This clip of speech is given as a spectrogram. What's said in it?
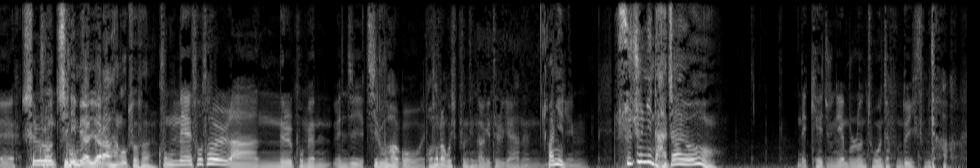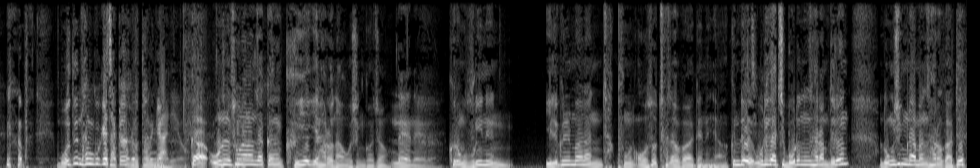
예. 실로 국- 지림이 열렬한 한국 소설. 국내 소설란을 보면 왠지 지루하고 벗어나고 싶은 생각이 들게 하는 아니, 느낌. 수준이 낮아요. 근데 걔 중에 물론 좋은 작품도 있습니다. 모든 한국의 작가가 그렇다는 게 아니에요. 그러니까 오늘 손아람 작가는 그 얘기를 하러 나오신 거죠. 네네네. 그럼 우리는 읽을 만한 작품은 어디서 찾아봐야 되느냐. 근데 우리 같이 모르는 사람들은 농심라면 사러 가듯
